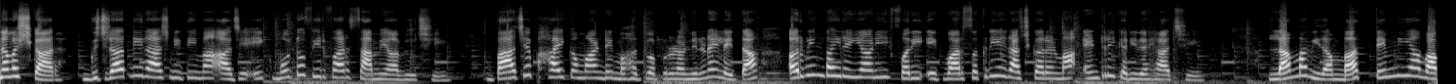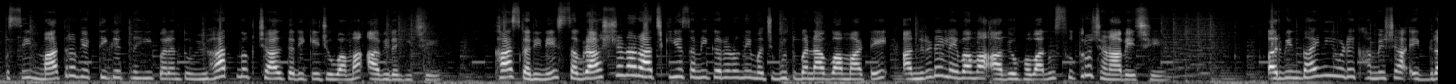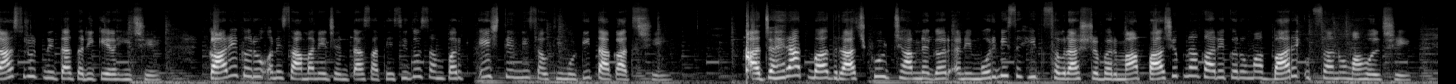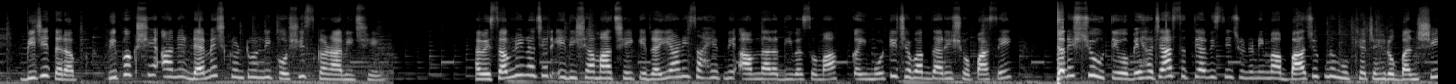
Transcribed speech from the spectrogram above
નમસ્કાર. ગુજરાતની રાજનીતિમાં આજે એક મોટો ફેરફાર સામે આવ્યો છે. ભાજપ હાઈકમાન્ડે મહત્વપૂર્ણ નિર્ણય લેતા અરવિંદભાઈ રૈયાણી ફરી એકવાર સક્રિય રાજકારણમાં એન્ટ્રી કરી રહ્યા છે. લાંબા વિરામ બાદ તેમની આ વાપસી માત્ર વ્યક્તિગત નહીં, પરંતુ વ્યૂહાત્મક ચાલ તરીકે જોવામાં આવી રહી છે. ખાસ કરીને સૌરાષ્ટ્રના રાજકીય સમીકરણોને મજબૂત બનાવવા માટે આ નિર્ણય લેવામાં આવ્યો હોવાનું સૂત્રો જણાવે છે. અરવિંદભાઈની ઓળખ હંમેશા એક ગ્રાસરૂટ નેતા તરીકે રહી છે. કાર્યકરો અને સામાન્ય જનતા સાથે સીધો સંપર્ક એ જ તેમની સૌથી મોટી તાકાત છે. આ જાહેરાત બાદ રાજકોટ, જામનગર અને મોરબી સહિત સૌરાષ્ટ્રભરમાં ભાજપના કાર્યકરોમાં ભારે ઉત્સાહનો માહોલ છે. બીજી તરફ, વિપક્ષે આને ડેમેજ કંટ્રોલની કોશિશ ગણાવી છે. હવે સૌની નજર એ દિશામાં છે કે રૈયાણી સાહેબને આવનારા દિવસોમાં કઈ મોટી જવાબદારી સોંપાશે? અને શું તેઓ બે હજાર સત્યાવીસની ચૂંટણીમાં ભાજપનો મુખ્ય ચહેરો બનશે.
